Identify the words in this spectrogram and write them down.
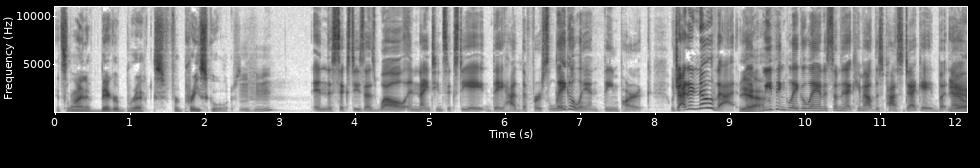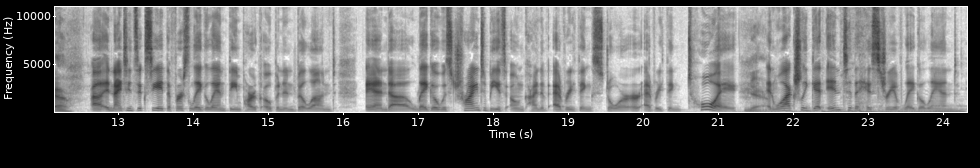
its line of bigger bricks for preschoolers. In in the 60s as well. In 1968, they had the first Legoland theme park, which I didn't know that. Yeah. Like, we think Legoland is something that came out this past decade, but no. Yeah. Uh, in 1968, the first Legoland theme park opened in Billund, and uh, Lego was trying to be its own kind of everything store or everything toy. Yeah. And we'll actually get into the history of Legoland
